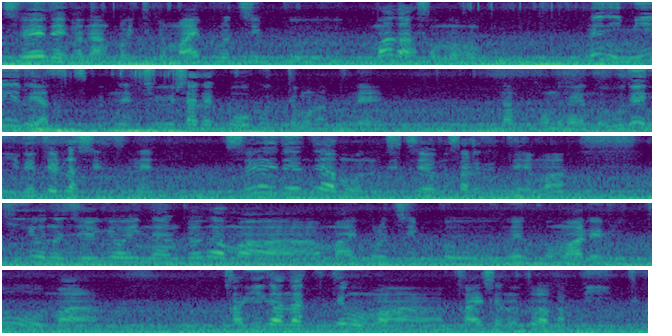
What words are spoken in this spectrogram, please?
スウェーデンかなんか言ってるかマイクロチップまだその目に見えるやつですけどね注射でこう打ってもらってねなんかこの辺の腕に入れてるらしいですよね。スウェーデンではもう実用化されてて、まあ、企業の従業員なんかが、まあ、マイクロチップを埋め込まれると、まあ、鍵がなくても、まあ、会社のドアがピーってか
